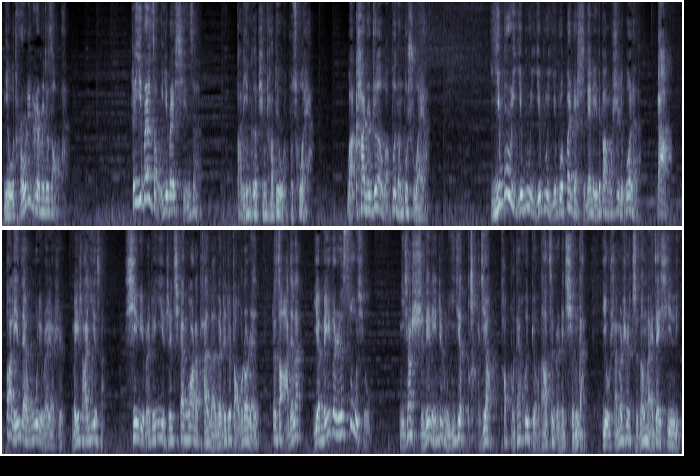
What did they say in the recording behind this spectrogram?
扭头的哥们就走了。这一边走一边寻思：大林哥平常对我不错呀，我看着这我不能不说呀。一步一步一步一步奔着史殿林的办公室就过来了。啊，大林在屋里边也是没啥意思，心里边就一直牵挂着谭文文，这就找不着人，这咋的了？也没个人诉求。你像史殿林这种一介大将，他不太会表达自个儿的情感。有什么事只能埋在心里。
